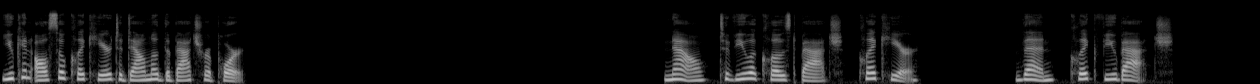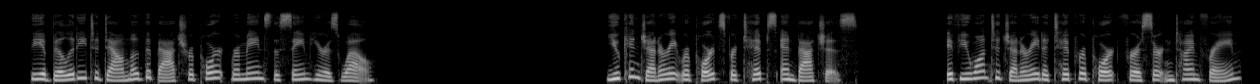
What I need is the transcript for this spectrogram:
You can also click here to download the batch report. Now, to view a closed batch, click here. Then, click View Batch. The ability to download the batch report remains the same here as well. You can generate reports for tips and batches. If you want to generate a tip report for a certain time frame,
